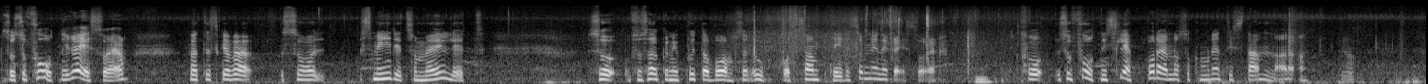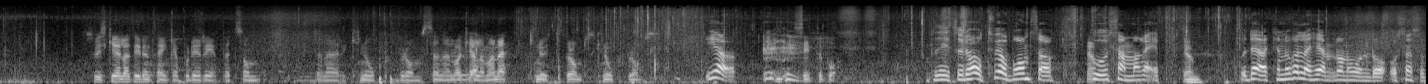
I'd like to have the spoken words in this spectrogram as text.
Så så fort ni reser er, för att det ska vara så smidigt som möjligt, så försöker ni putta bromsen uppåt samtidigt som ni reser er. För så fort ni släpper den då så kommer den till stanna där. Ja. Så vi ska hela tiden tänka på det repet som den här knopbromsen, eller vad kallar man det? Knutbroms, knopbroms, Ja, sitter på. precis. Så du har två bromsar på Ja. samma rep. Ja. Och där kan du hålla händerna under och sen så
